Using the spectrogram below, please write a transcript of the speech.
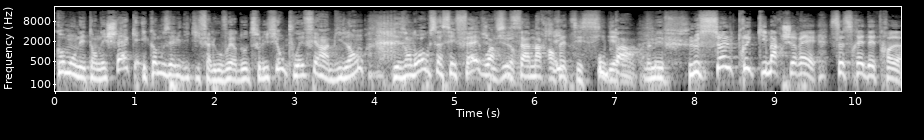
comme on est en échec, et comme vous avez dit qu'il fallait ouvrir d'autres solutions, vous pouvez faire un bilan des endroits où ça s'est fait, voir si ça a marché En fait, c'est ou pas. Mais Le seul truc qui marcherait, ce serait d'être euh,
